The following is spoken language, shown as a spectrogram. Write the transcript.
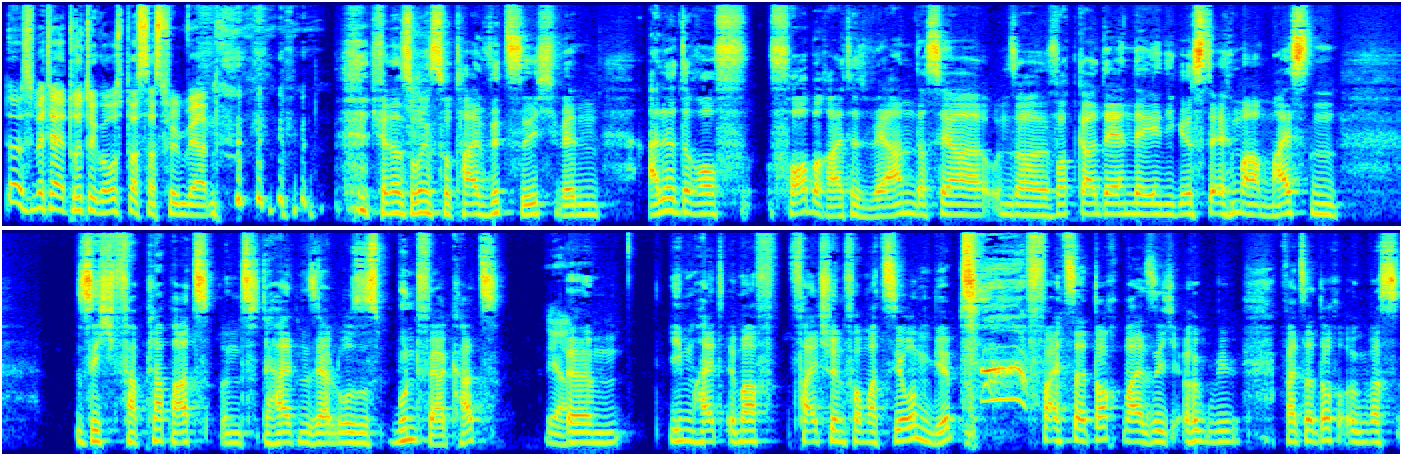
das wird der dritte Ghostbusters-Film werden. ich finde das übrigens total witzig, wenn alle darauf vorbereitet wären, dass ja unser Wodka-Dan derjenige ist, der immer am meisten sich verplappert und der halt ein sehr loses Mundwerk hat, ja. ähm, ihm halt immer falsche Informationen gibt, falls er doch mal sich irgendwie, falls er doch irgendwas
